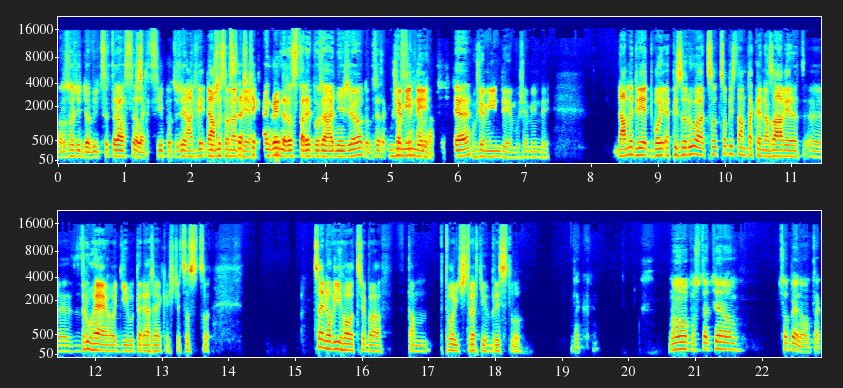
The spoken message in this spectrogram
rozhodit do více teda se lekcí, protože na dvě, dáme to na dvě. ještě k Anglii nedostali pořádně, že jo? Dobře, tak můžeme jindy. Můžeme jindy, můžeme jindy dáme dvě, dvoj epizodu a co, co bys nám takhle na závěr uh, druhého dílu teda řekl ještě, co, co, co je novýho třeba tam v tvojí čtvrti v Bristolu? Tak, no v podstatě, no, co by, no, tak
